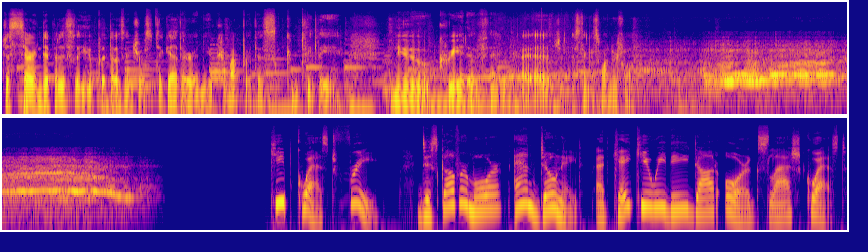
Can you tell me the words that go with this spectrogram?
just serendipitously you put those interests together and you come up with this completely new creative thing. I just think it's wonderful. Keep Quest free. Discover more and donate at kqed.org/quest.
